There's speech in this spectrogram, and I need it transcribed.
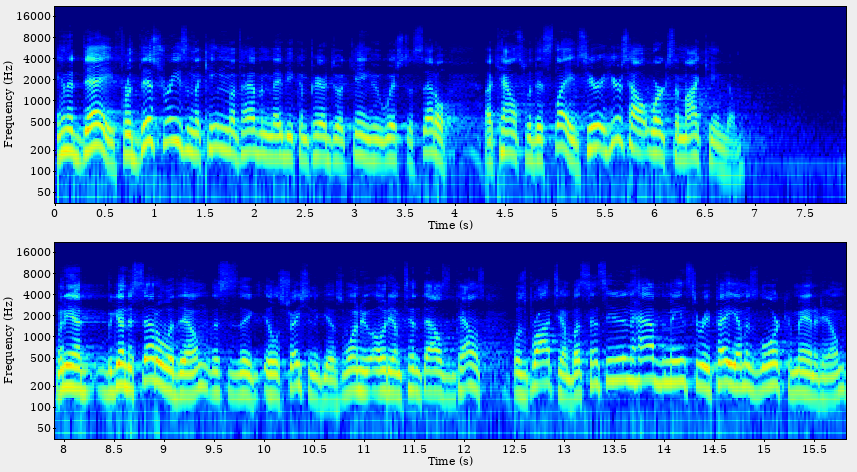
in a day. For this reason, the kingdom of heaven may be compared to a king who wished to settle accounts with his slaves. Here, here's how it works in my kingdom. When he had begun to settle with them, this is the illustration he gives one who owed him 10,000 talents was brought to him. But since he didn't have the means to repay him, his Lord commanded him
